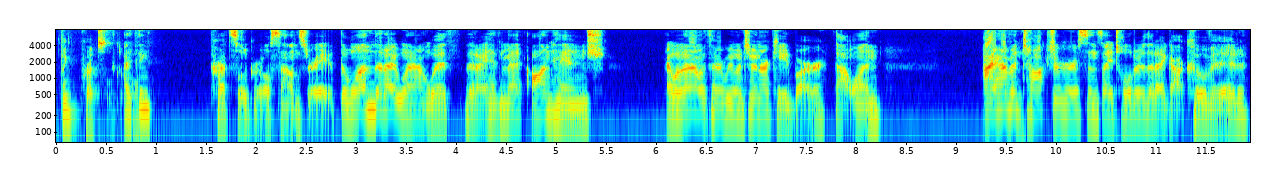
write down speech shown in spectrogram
I think pretzel girl. I think Pretzel Girl sounds right. The one that I went out with that I had met on Hinge. I went out with her. We went to an arcade bar. That one. I haven't talked to her since I told her that I got COVID,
